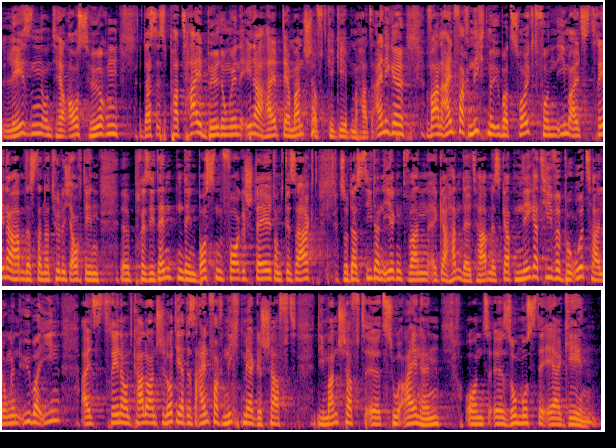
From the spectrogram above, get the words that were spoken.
lesen und heraushören, dass es Parteibildungen innerhalb der Mannschaft gegeben hat. Einige waren einfach nicht mehr überzeugt von ihm als Trainer, haben das dann natürlich auch den äh, Präsidenten, den Bossen vorgestellt und gesagt, so dass sie dann irgendwann äh, gehandelt haben. Es gab negative Beurteilungen über ihn als Trainer und Carlo Ancelotti hat es einfach nicht mehr geschafft, die Mannschaft äh, zu einen und so musste er gehen.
